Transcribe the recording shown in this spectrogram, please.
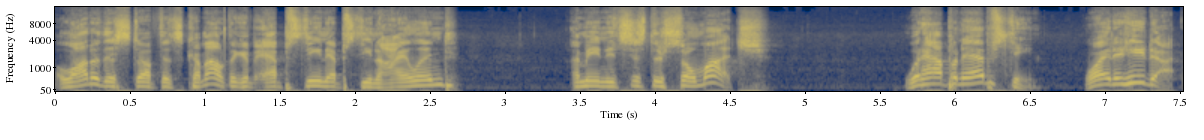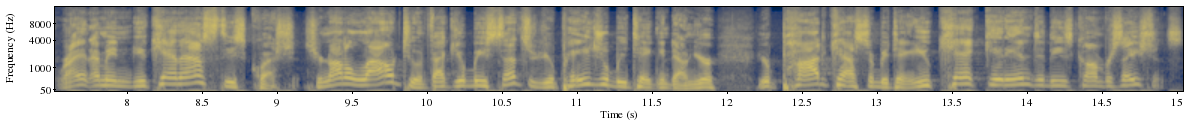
a lot of this stuff that's come out. Think of Epstein, Epstein Island. I mean, it's just there's so much. What happened to Epstein? Why did he die? Right? I mean, you can't ask these questions. You're not allowed to. In fact, you'll be censored. Your page will be taken down. Your your podcast will be taken. You can't get into these conversations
